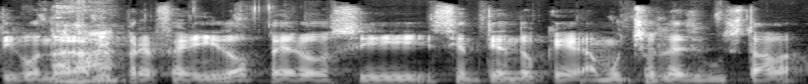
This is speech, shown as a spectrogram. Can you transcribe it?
Digo, no Ajá. era mi preferido, pero sí, sí entiendo que a muchos les gustaba.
